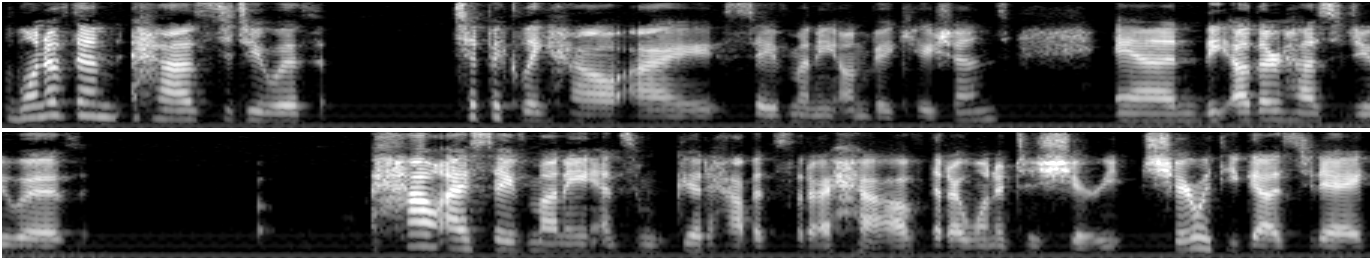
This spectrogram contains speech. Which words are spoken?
one of them has to do with typically how I save money on vacations, and the other has to do with how I save money and some good habits that I have that I wanted to share share with you guys today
